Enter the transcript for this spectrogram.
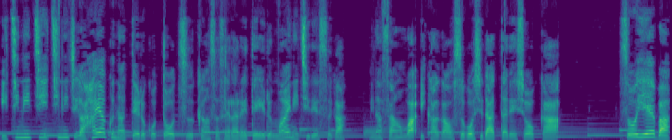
一日一日が早くなっていることを痛感させられている毎日ですが、皆さんはいかがお過ごしだったでしょうか？そういえば、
